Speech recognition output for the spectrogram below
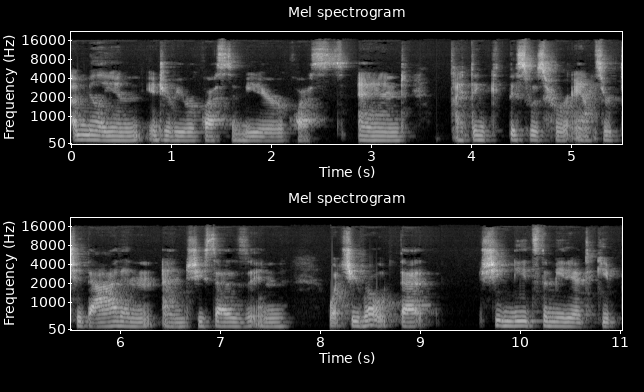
a million interview requests and media requests and i think this was her answer to that and and she says in what she wrote that she needs the media to keep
